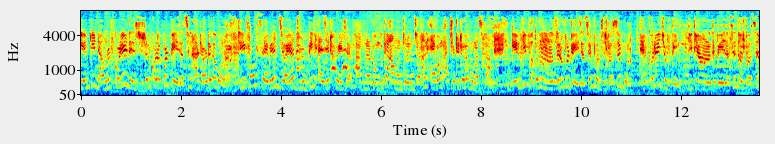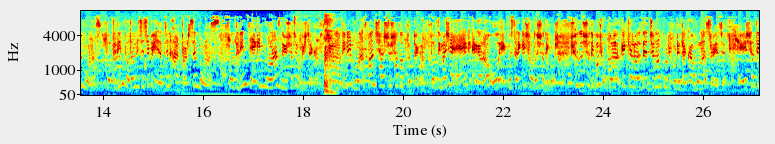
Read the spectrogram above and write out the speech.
গেমটি ডাউনলোড করে রেজিস্ট্রেশন করার পর পেয়ে যাচ্ছেন আঠারো টাকা bonus three four seven Jaya যোগ দিন এজেট হয়ে যান। আপনার বন্ধুকে আমন্ত্রণ জানান এবং আটষট্টি টাকা বোনাস পান। গেমটি প্রথম আমানতের উপর পেয়ে যাচ্ছেন পঞ্চাশ পার্সেন্ট বোনাস এখনই যোগ দিন দ্বিতীয় আমানতে পেয়ে যাচ্ছেন দশ পার্সেন্ট বোনাস প্রতিদিন প্রথম রিচার্জে পেয়ে যাচ্ছেন আট পার্সেন্ট বোনাস প্রতিদিন চেক ইন বোনাস দুইশো চব্বিশ টাকা। জন্মদিনের বোনাস পান সাতশো সাতাত্তর টাকা। প্রতি মাসে এক, এগারো ও একুশ তারিখে সদস্য দিবস। সদস্য দিবস উপলক্ষে খেলোয়াড়দের জন্য কোটি কোটি টাকা বোনাস রয়েছে। এর সাথে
